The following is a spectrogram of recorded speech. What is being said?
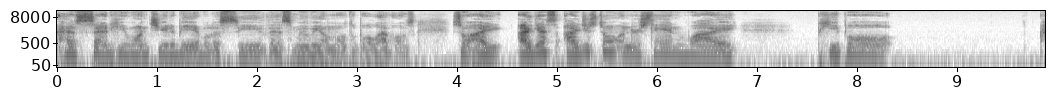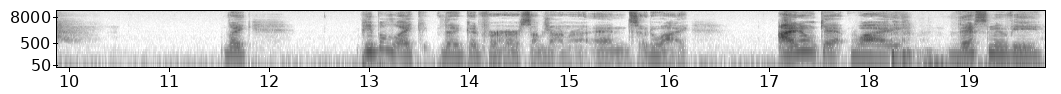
has said he wants you to be able to see this movie on multiple levels. So I I guess I just don't understand why people like people like the good for her subgenre, and so do I. I don't get why this movie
